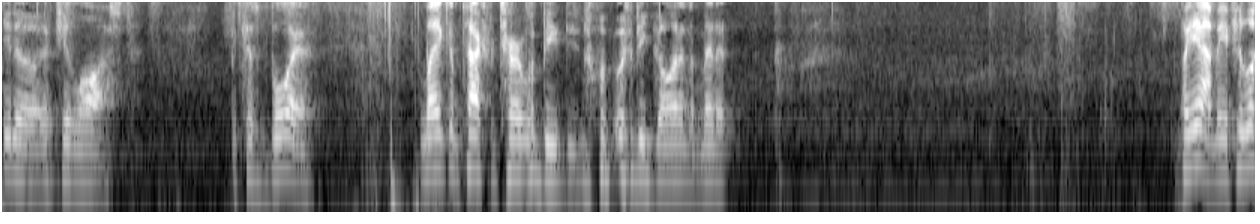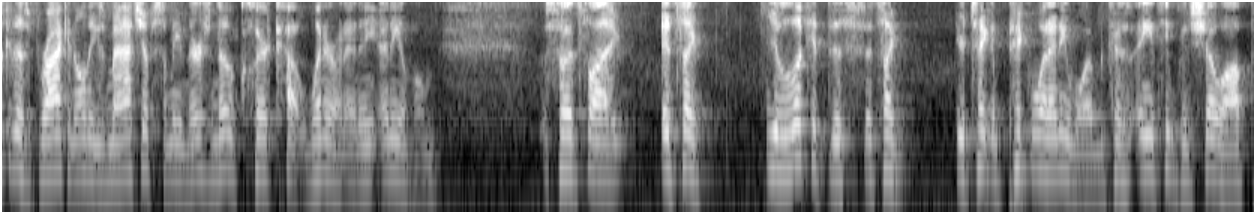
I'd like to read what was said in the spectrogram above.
You know, if you lost, because boy, my income tax return would be would be gone in a minute. But yeah, I mean, if you look at this bracket, and all these matchups, I mean, there's no clear cut winner on any any of them. So it's like it's like you look at this, it's like you're taking pick one anyone because any team can show up.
